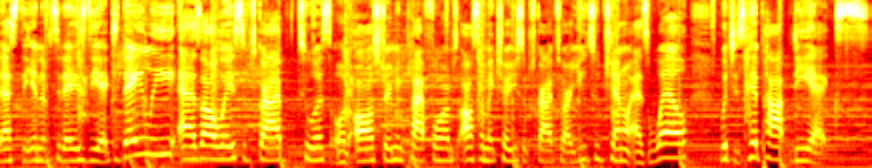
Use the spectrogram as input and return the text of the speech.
That's the end of today's DX Daily. As always, subscribe to us on all streaming platforms. Also, make sure you subscribe to our YouTube channel as well, which is Hip Hop DX.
